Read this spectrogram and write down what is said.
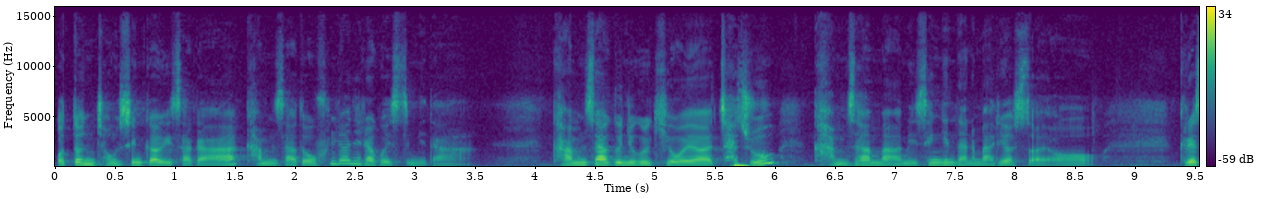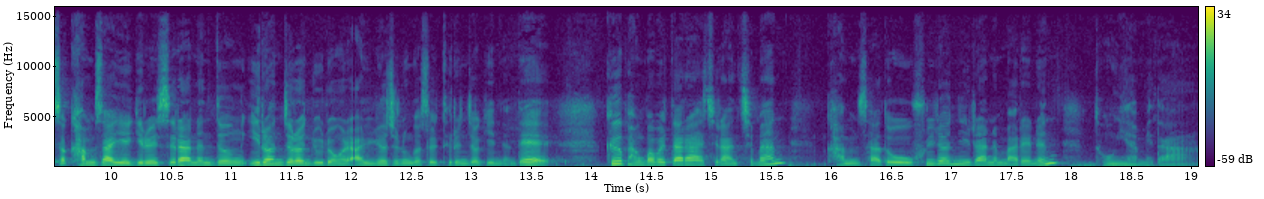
어떤 정신과 의사가 감사도 훈련이라고 했습니다. 감사 근육을 키워야 자주 감사한 마음이 생긴다는 말이었어요. 그래서 감사 얘기를 쓰라는 등 이런저런 요령을 알려주는 것을 들은 적이 있는데 그 방법을 따라 하진 않지만 감사도 훈련이라는 말에는 동의합니다.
